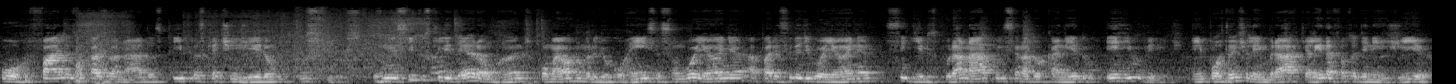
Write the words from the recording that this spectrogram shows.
por falhas ocasionadas pipas que atingiram os fios. Os municípios que lideram o ranking com maior número de ocorrências são Goiânia, Aparecida de Goiânia, seguidos por Anápolis, Senador Canedo e Rio Verde. É importante lembrar que, além da falta de energia,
